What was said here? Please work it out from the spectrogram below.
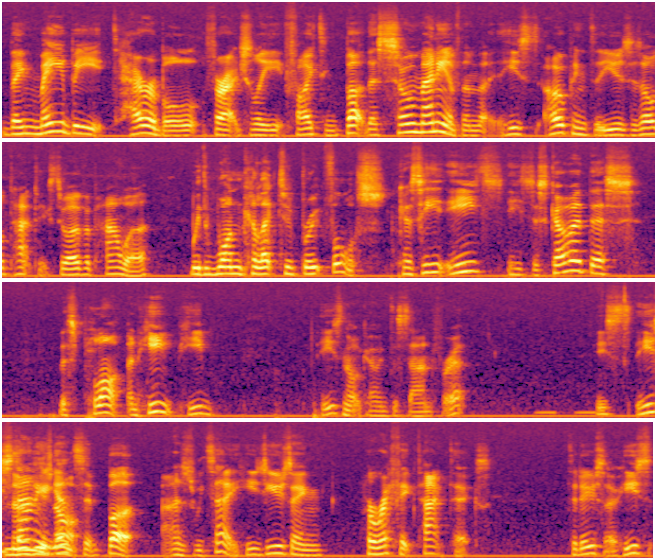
They may be terrible for actually fighting, but there's so many of them that he's hoping to use his old tactics to overpower. With one collective brute force. Because he he's he's discovered this this plot, and he he he's not going to stand for it. He's he's No, standing he's against not. it, but as we say, he's using horrific tactics to do so. He's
